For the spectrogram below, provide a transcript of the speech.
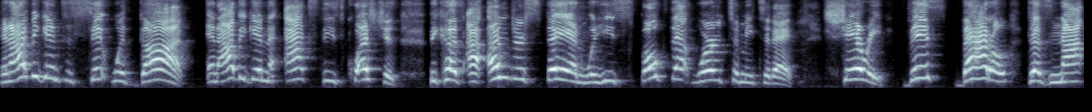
And I begin to sit with God and I begin to ask these questions because I understand when he spoke that word to me today. Sherry, this battle does not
